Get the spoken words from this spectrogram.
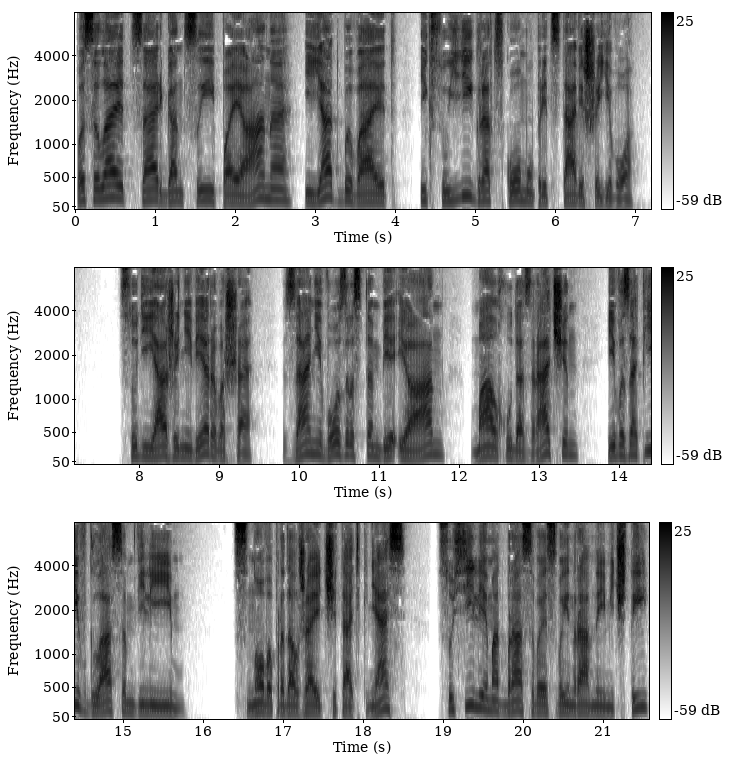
Посылает царь гонцы по Иоанна, и я отбывает, и к судьи городскому представише его. Судья же невероваша, за возрастом бе Иоанн, мал худозрачен, и возопив глазом велиим. Снова продолжает читать князь, с усилием отбрасывая свои нравные мечты,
